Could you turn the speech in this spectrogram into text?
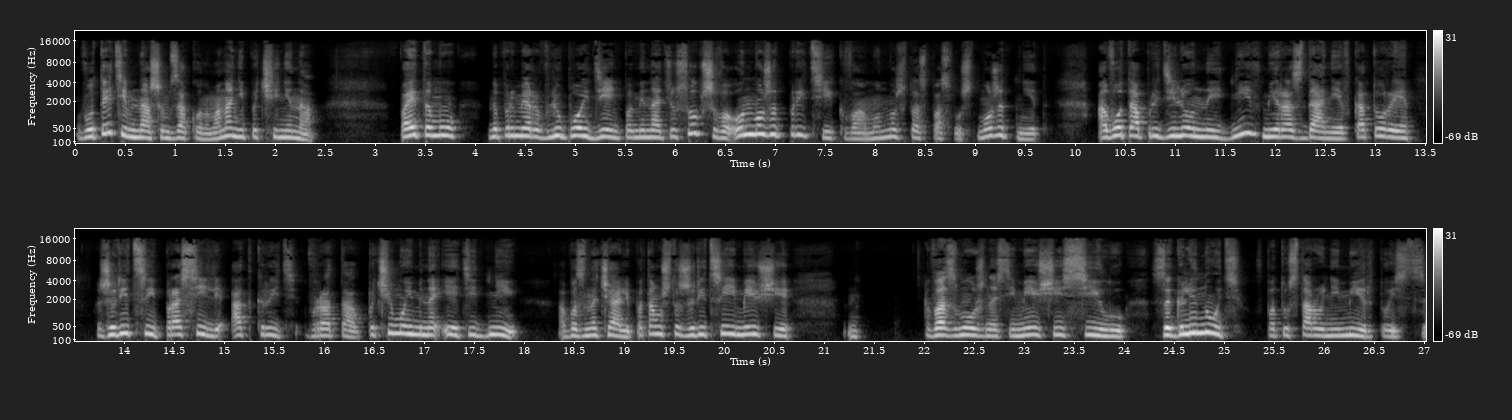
вот этим нашим законам она не подчинена. Поэтому например, в любой день поминать усопшего, он может прийти к вам, он может вас послушать, может нет. А вот определенные дни в мироздании, в которые жрецы просили открыть врата, почему именно эти дни обозначали? Потому что жрецы, имеющие возможность, имеющие силу заглянуть в потусторонний мир, то есть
